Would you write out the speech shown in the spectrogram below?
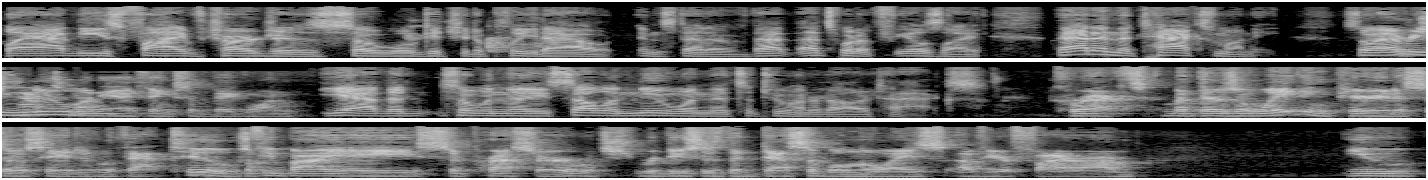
we'll add these five charges, so we'll get you to plead out instead of that. That's what it feels like. That and the tax money. So every new money, I think, is a big one. Yeah. The, so when they sell a new one, that's a two hundred dollar tax. Correct. But there's a waiting period associated with that too. So if you buy a suppressor, which reduces the decibel noise of your firearm, you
